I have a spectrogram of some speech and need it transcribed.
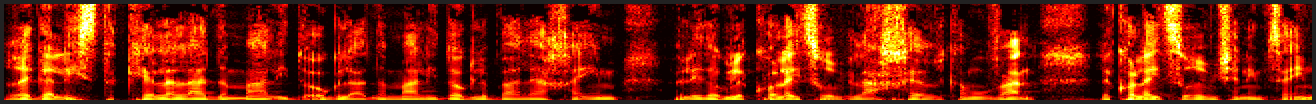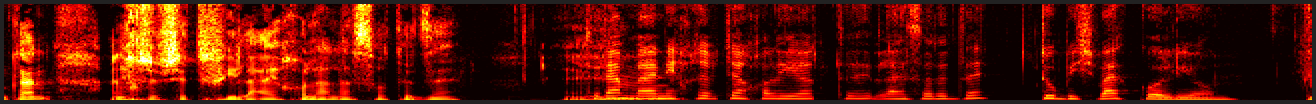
רגע להסתכל על האדמה, לדאוג לאדמה, לדאוג לבעלי החיים ולדאוג לכל היצורים, ולאחר כמובן, לכל היצורים שנמצאים כאן. אני חושב שתפילה יכולה לעשות את זה. אתה יודע מה אני חושבת שיכול להיות אה, לעשות את זה? ט"ו בשבט כל יום. Mm.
